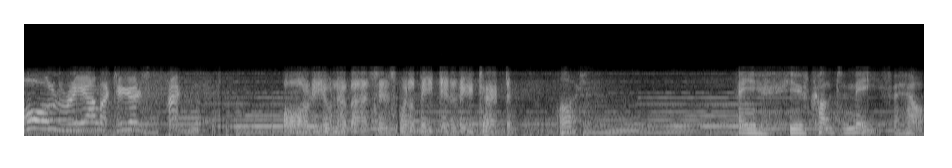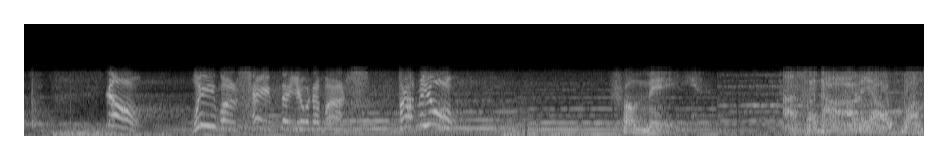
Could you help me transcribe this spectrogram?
All reality is threatened. All universes will be deleted. What? And you, you've come to me for help. No! We will save the universe from you! From me? A scenario was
